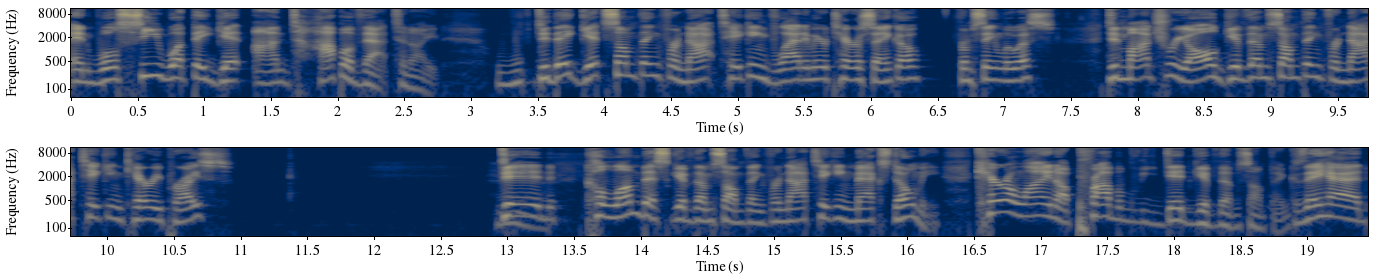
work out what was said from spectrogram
And we'll see what they get on top of that tonight. Did they get something for not taking Vladimir Tarasenko from St. Louis? Did Montreal give them something for not taking Carey Price? Did Columbus give them something for not taking Max Domi? Carolina probably did give them something because they had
